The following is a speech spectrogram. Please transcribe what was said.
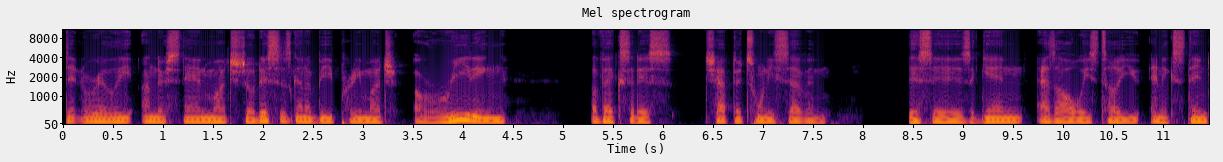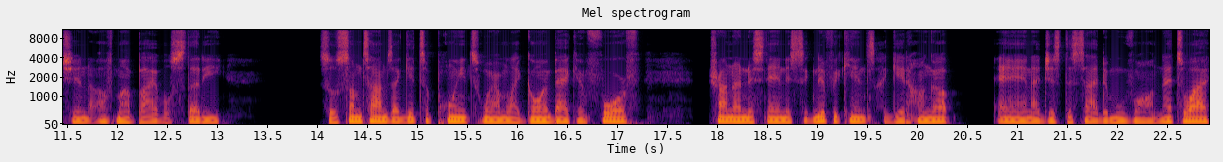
didn't really understand much. So, this is going to be pretty much a reading of Exodus chapter 27 this is, again, as I always tell you, an extension of my Bible study. So sometimes I get to points where I'm like going back and forth, trying to understand the significance. I get hung up and I just decide to move on. That's why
